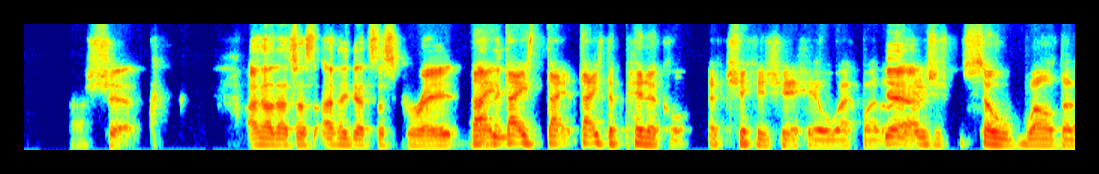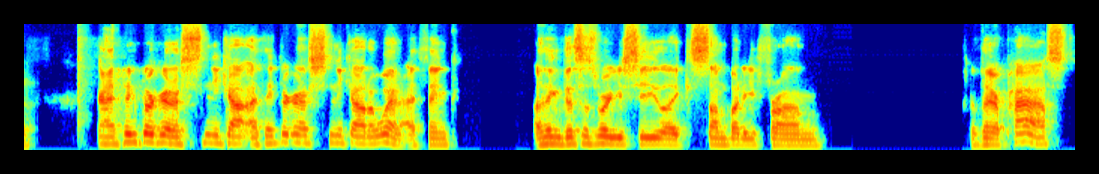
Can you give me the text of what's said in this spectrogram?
oh shit. I thought that's just I think that's just great. That is, think, that is that that is the pinnacle of chicken shit heel work by the yeah. way. It was just so well done. I think they're gonna sneak out. I think they're gonna sneak out a win. I think I think this is where you see like somebody from their past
